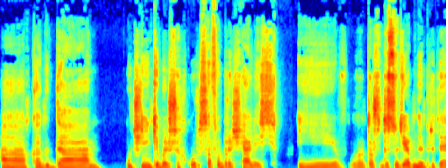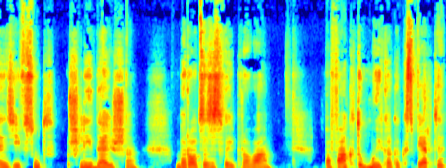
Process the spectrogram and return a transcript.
а, когда ученики больших курсов обращались и тоже досудебные претензии, в суд шли дальше бороться за свои права. По факту мы, как эксперты,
